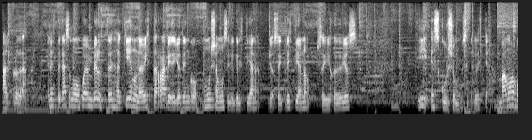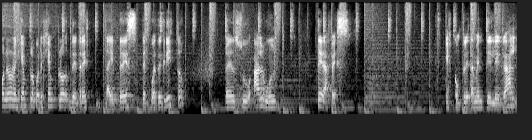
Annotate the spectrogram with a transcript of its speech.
al programa. En este caso, como pueden ver ustedes aquí en una vista rápida, yo tengo mucha música cristiana. Yo soy cristiano, soy hijo de Dios y escucho música cristiana. Vamos a poner un ejemplo, por ejemplo, de 33 después de Cristo en su álbum Terafes. Es completamente ilegal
